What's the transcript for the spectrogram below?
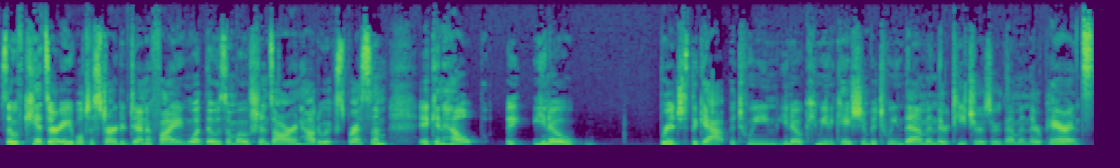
So if kids are able to start identifying what those emotions are and how to express them, it can help. You know, bridge the gap between you know communication between them and their teachers or them and their parents.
